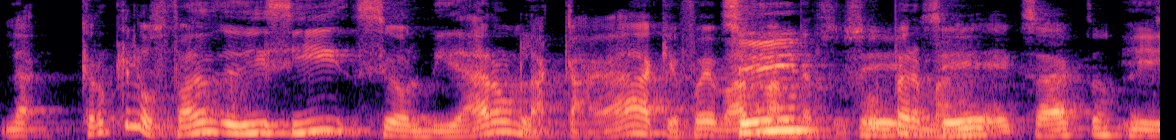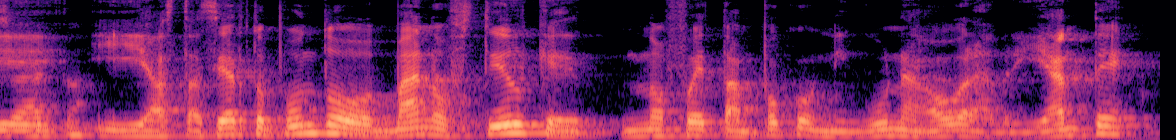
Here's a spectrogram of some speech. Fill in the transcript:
la- creo que los fans de DC se olvidaron la cagada que fue Batman sí, Superman. Sí, exacto, Y, exacto. y hasta cierto punto Man of Steel, que no fue tampoco ninguna obra brillante.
